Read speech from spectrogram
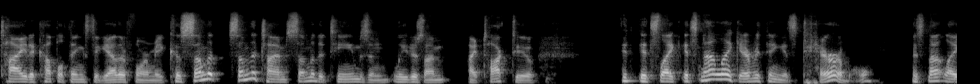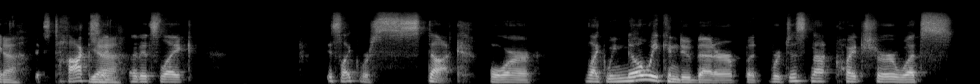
tied a couple things together for me because some of some of the times some of the teams and leaders I'm I talk to, it, it's like it's not like everything is terrible. It's not like yeah. it's toxic, yeah. but it's like it's like we're stuck or like we know we can do better, but we're just not quite sure what's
